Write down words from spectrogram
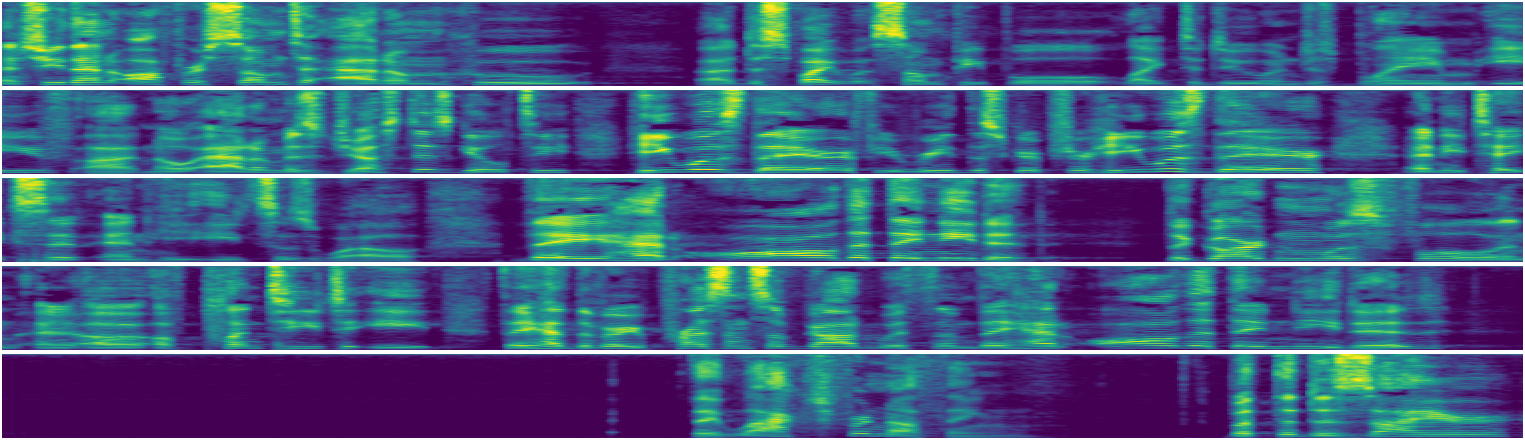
and she then offers some to Adam, who uh, despite what some people like to do and just blame Eve, uh, no, Adam is just as guilty. He was there, if you read the scripture, he was there, and he takes it and he eats as well. They had all that they needed. The garden was full and, and uh, of plenty to eat. They had the very presence of God with them. They had all that they needed. They lacked for nothing, but the desire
